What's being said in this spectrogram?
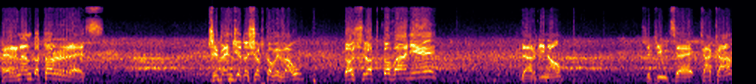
Hernando Torres. Czy będzie dośrodkowywał? Dośrodkowanie. Lardino. Przy piłce Kaka.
